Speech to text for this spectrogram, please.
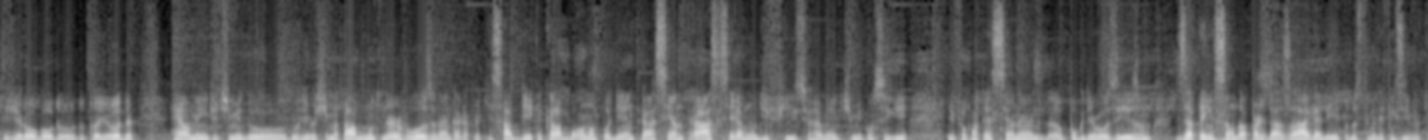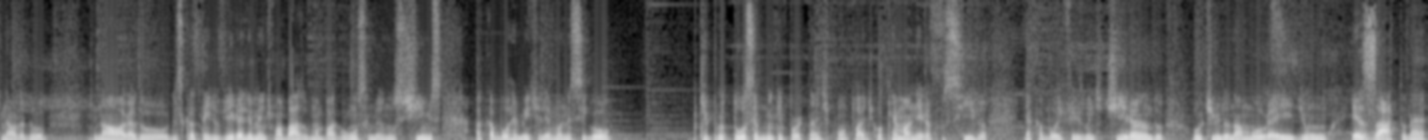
que gerou o gol do, do Toyota, realmente o time do, do Hiroshima tava muito nervoso, né, cara? Porque sabia que aquela bola não podia entrar. Se entrasse, seria muito difícil realmente o time conseguir. E foi acontecendo, né? Um pouco de nervosismo, desatenção da parte da zaga ali, todo o sistema defensivo que na hora do, que na hora do, do escanteio vira realmente uma, uma bagunça mesmo nos times, acabou realmente levando esse gol que pro Tosso é muito importante pontuar de qualquer maneira possível e acabou infelizmente tirando o time do Namoro aí de um exato, né,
